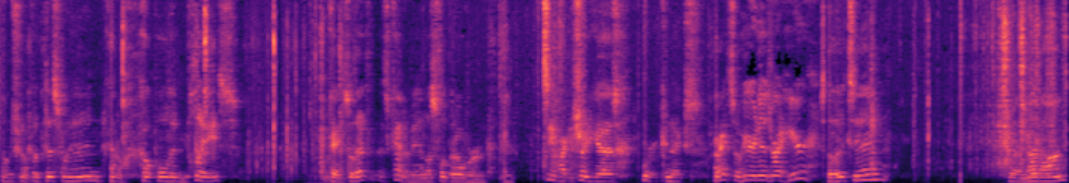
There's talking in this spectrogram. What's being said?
So I'm just going to put this one in, kind of help hold it in place. Okay, so that, that's kind of in. Let's flip it over and see if I can show you guys where it connects. All right, so here it is right here. So it's in. Put our nut on.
